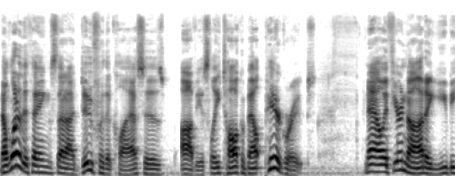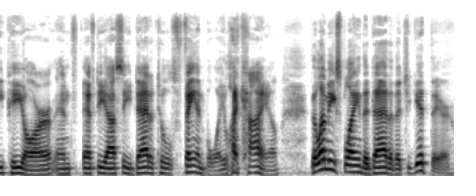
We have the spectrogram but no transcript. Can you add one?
Now, one of the things that I do for the class is obviously talk about peer groups. Now, if you're not a UBPR and FDIC data tools fanboy like I am, then let me explain the data that you get there.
